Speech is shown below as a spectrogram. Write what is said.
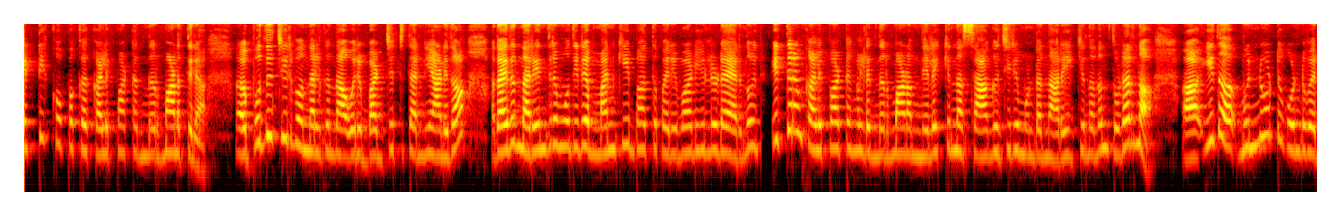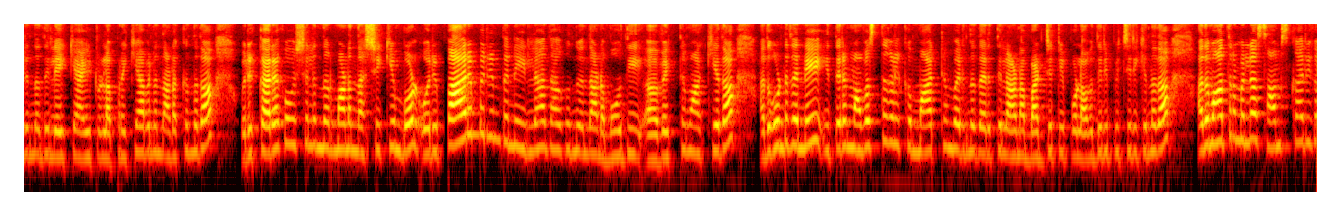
എട്ടിക്കൊപ്പക്ക കളിപ്പാട്ട നിർമ്മാണത്തിന് പുതുജീവം നൽകുന്ന ഒരു ബഡ്ജറ്റ് തന്നെയാണിത്. അതായത് നരേന്ദ്രമോദിയുടെ മൻ കി ബാത്ത് പരിപാടിയിലൂടെയായിരുന്നു ഇത്തരം കളിപ്പാട്ടങ്ങളുടെ നിർമ്മാണം നിലയ്ക്കുന്ന സാഹചര്യമുണ്ടെന്ന് അറിയിക്കുന്നതും തുടർന്ന് ഇത് മുന്നോട്ട് കൊണ്ടുവരുന്നതിലേക്കായിട്ടുള്ള പ്രഖ്യാപനം നടക്കുന്നത് ഒരു കരകൗശല നിർമ്മാണം നശിക്കുമ്പോൾ ഒരു പാരമ്പര്യം തന്നെ ഇല്ലാതാകുന്നു എന്നാണ് മോദി വ്യക്തമാക്കിയത്. അതുകൊണ്ട് തന്നെ ഇത്തരം അവസ്ഥകൾക്ക് മാറ്റം വരുന്ന തരത്തിലാണ് ബഡ്ജറ്റ് ഇപ്പോൾ അവതരിപ്പിച്ചിരിക്കുന്നത്. അതുമാത്രമല്ല സാംസ്കാരിക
